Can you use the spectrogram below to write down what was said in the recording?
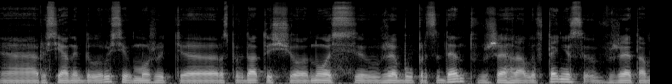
е, росіян і білорусів, можуть е, розповідати, що ну ось вже був прецедент, вже грали в теніс, вже там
